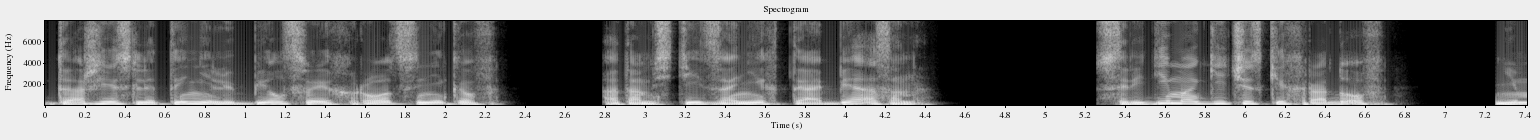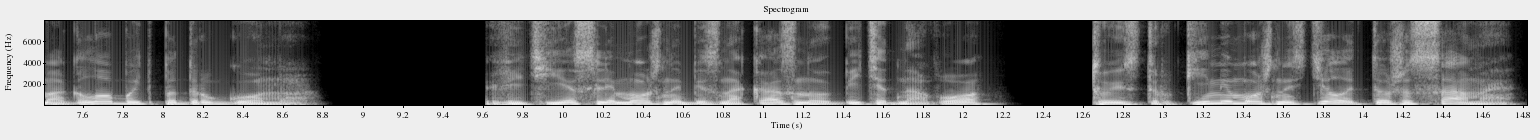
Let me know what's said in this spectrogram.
Даже если ты не любил своих родственников, отомстить за них ты обязан. Среди магических родов не могло быть по-другому. Ведь если можно безнаказанно убить одного, то и с другими можно сделать то же самое.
